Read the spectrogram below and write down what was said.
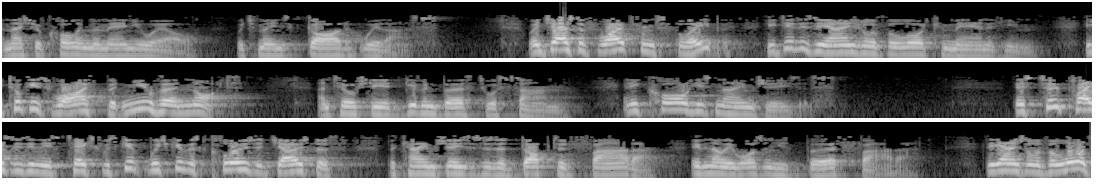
and they shall call him Emmanuel which means God with us. When Joseph woke from sleep, he did as the angel of the Lord commanded him. He took his wife, but knew her not until she had given birth to a son, and he called his name Jesus. There's two places in this text which give, which give us clues that Joseph became Jesus' adopted father, even though he wasn't his birth father. The angel of the Lord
